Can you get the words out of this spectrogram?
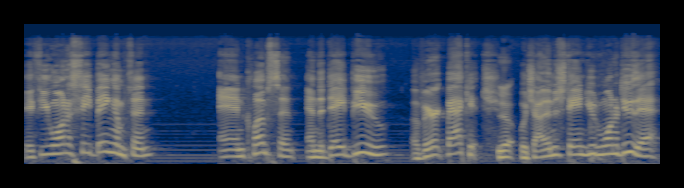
if you want to see Binghamton and Clemson and the debut of Eric Bakich, which I understand you'd want to do that,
